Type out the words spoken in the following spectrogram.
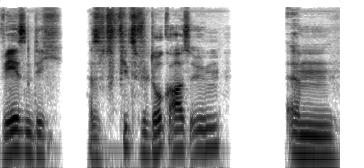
wesentlich, also viel zu viel Druck ausüben. Ähm,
